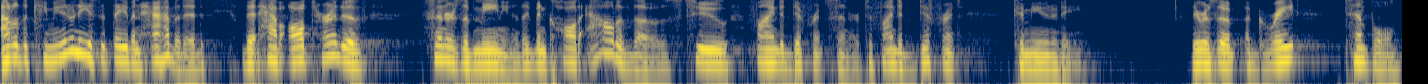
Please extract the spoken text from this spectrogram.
out of the communities that they've inhabited that have alternative centers of meaning. They've been called out of those to find a different center, to find a different community. There was a, a great temple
